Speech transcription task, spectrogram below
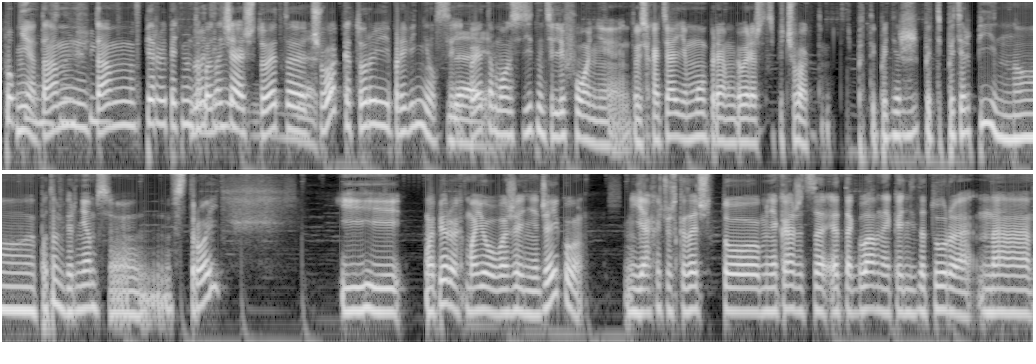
по Нет, знаешь там, там в первые пять минут Ну, обозначает, не- что это да. чувак, который провинился, Да, и поэтому я- он сидит на телефоне. То есть, хотя ему прям говорят, что типа, чувак, типа, ты подержи, пот- потерпи, но потом вернемся в строй. И, во-первых, мое уважение Джейку. Я хочу сказать, что, мне кажется, это главная кандидатура на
